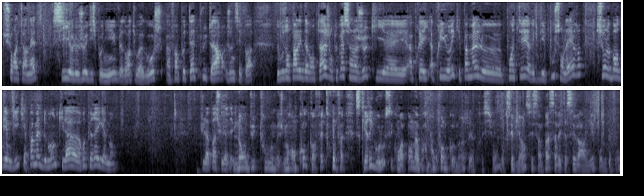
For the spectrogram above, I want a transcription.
sur internet si euh, le jeu est disponible à droite ou à gauche, afin peut-être plus tard, je ne sais pas, de vous en parler davantage. En tout cas, c'est un jeu qui est a priori qui est pas mal euh, pointé avec des pouces en l'air sur le board Game Geek. Il y a pas mal de monde qui l'a repéré également. Tu l'as pas celui-là, David Non, du tout. Mais je me rends compte qu'en fait, on va... ce qui est rigolo, c'est qu'on va pas en avoir beaucoup en commun, j'ai l'impression. Donc c'est bien, c'est sympa, ça va être assez varié pour le coup.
